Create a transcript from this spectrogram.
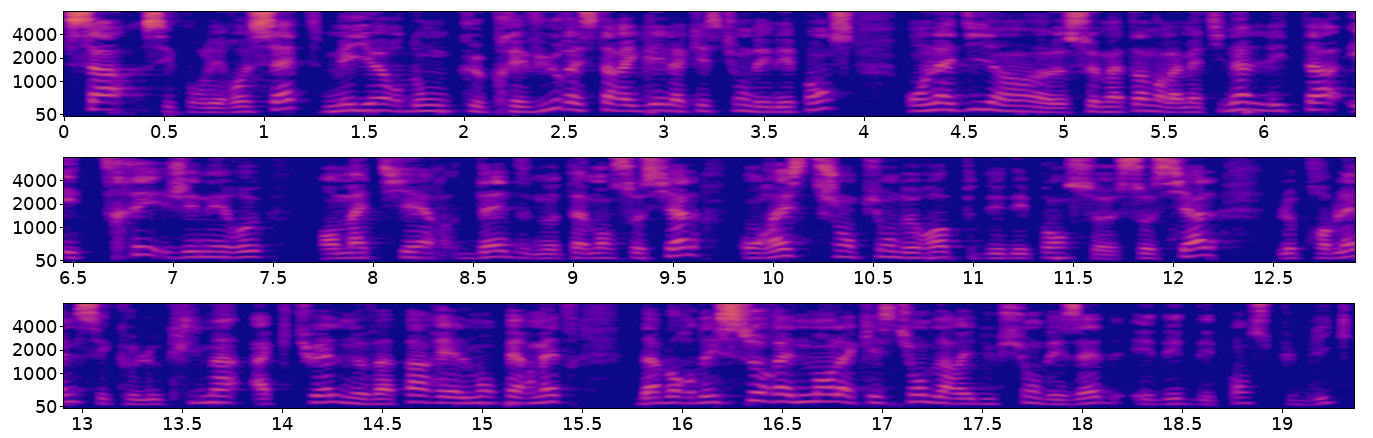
Ça, c'est pour les recettes, meilleur donc que prévu. Reste à régler la question des dépenses. On l'a dit hein, ce matin dans la matinale, l'État est très généreux en matière d'aide, notamment sociale. On reste champion d'Europe des dépenses sociales. Le problème, c'est que le climat actuel ne va pas réellement permettre d'aborder sereinement la question de la réduction des aides et des dépenses publiques.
